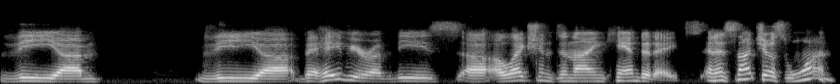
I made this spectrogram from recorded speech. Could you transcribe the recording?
the um, the uh, behavior of these uh, election denying candidates, and it's not just one,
